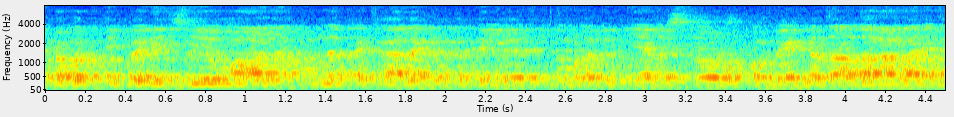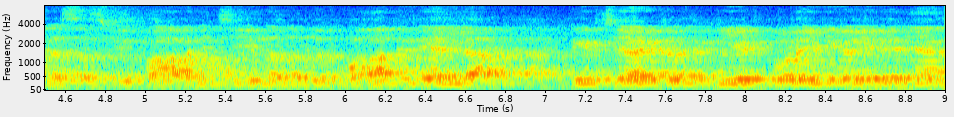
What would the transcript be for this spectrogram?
പ്രവൃത്തി പരിചയമാണ് ഇന്നത്തെ കാലഘട്ടത്തിൽ നമ്മുടെ വിദ്യാഭ്യാസത്തോടൊപ്പം വേണ്ടത്. അതാണ് എൻ എസ് എസ് വിഭാവനം ചെയ്യുന്നത്. അതൊരു ബാധ്യതയല്ല തീർച്ചയായിട്ടും ബി എഡ് കോളേജുകളിൽ ഞാൻ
